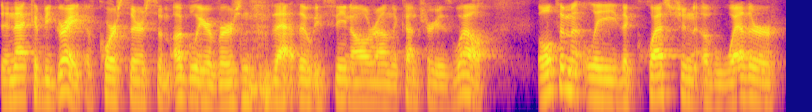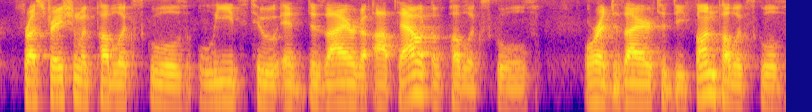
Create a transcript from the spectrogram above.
then that could be great. Of course, there's some uglier versions of that that we've seen all around the country as well. Ultimately, the question of whether frustration with public schools leads to a desire to opt out of public schools or a desire to defund public schools,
